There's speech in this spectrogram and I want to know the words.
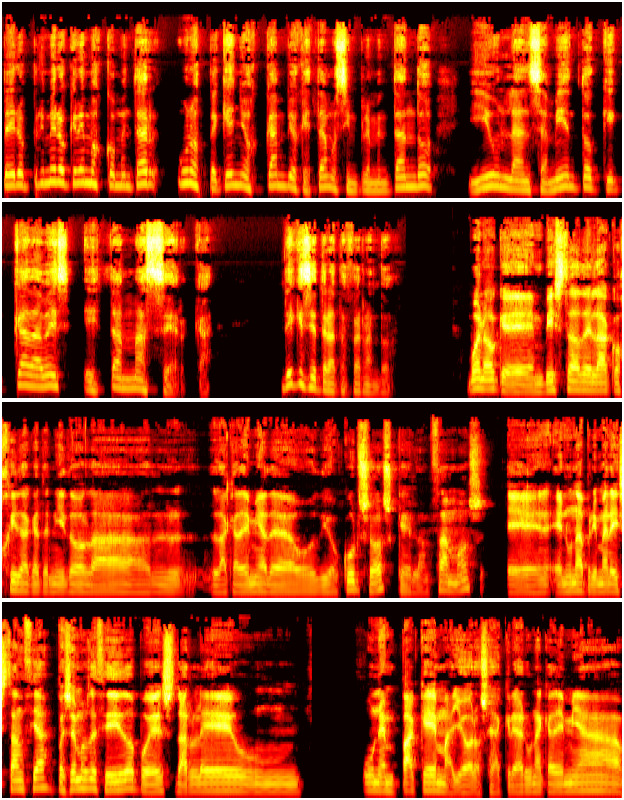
pero primero queremos comentar unos pequeños cambios que estamos implementando y un lanzamiento que cada vez está más cerca. ¿De qué se trata, Fernando? Bueno, que en vista de la acogida que ha tenido la, Academia de Audiocursos que lanzamos eh, en una primera instancia, pues hemos decidido pues darle un, empaque mayor, o sea, crear una academia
